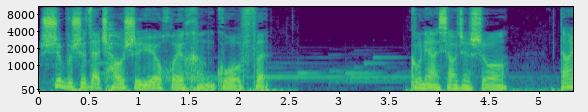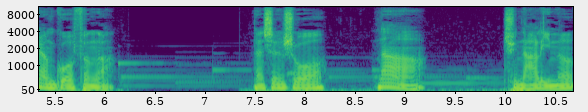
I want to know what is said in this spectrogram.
是不是在超市约会很过分？”姑娘笑着说：“当然过分啊。”男生说：“那去哪里呢？”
